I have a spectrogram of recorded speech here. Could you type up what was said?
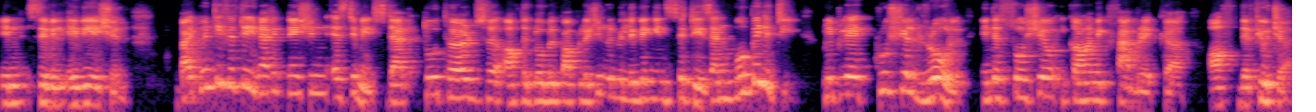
in civil aviation. By 2050, United Nations estimates that two thirds of the global population will be living in cities, and mobility will play a crucial role in the socio-economic fabric of the future.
